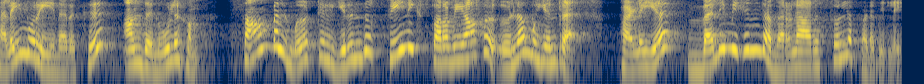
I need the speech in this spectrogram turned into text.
தலைமுறையினருக்கு அந்த நூலகம் சாம்பல் மேட்டில் இருந்து ஃபீனிக்ஸ் பறவையாக இள முயன்ற பழைய வலிமிகுந்த வரலாறு சொல்லப்படவில்லை.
